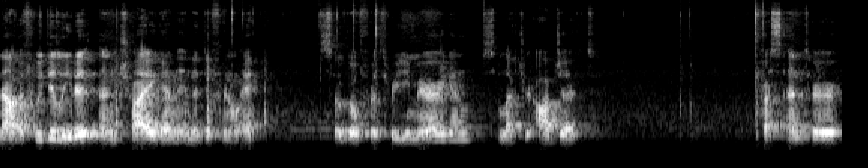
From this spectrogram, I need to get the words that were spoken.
Now, if we delete it and try again in a different way, so go for 3D mirror again, select your object, press enter,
